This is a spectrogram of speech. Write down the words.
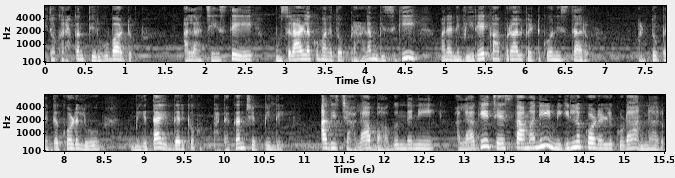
ఇదొక రకం తిరుగుబాటు. అలా చేస్తే ముసలాళ్ళకు మనతో ప్రాణం విసిగి మనని వేరే కాపురాలు పెట్టుకొనిస్తారు అంటూ పెద్ద కోడలు మిగతా ఇద్దరికి ఒక పథకం చెప్పింది. అది చాలా బాగుందని అలాగే చేస్తామని మిగిలిన కోడళ్ళు కూడా అన్నారు.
